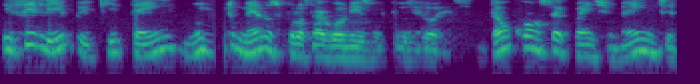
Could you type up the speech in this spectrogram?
e Filipe, que tem muito menos protagonismo que os dois. Então, consequentemente,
